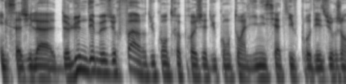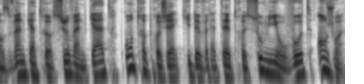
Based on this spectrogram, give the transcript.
Il s'agit là de l'une des mesures phares du contre-projet du canton à l'initiative pour des urgences 24 heures sur 24, contre-projet qui devrait être soumis au vote en juin.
